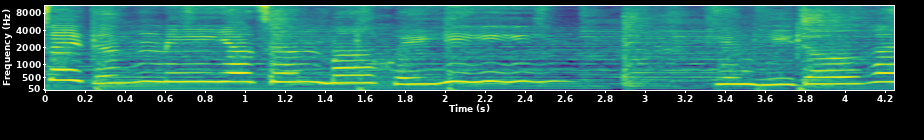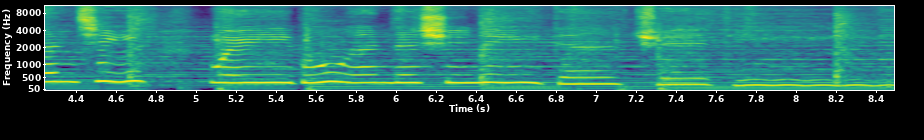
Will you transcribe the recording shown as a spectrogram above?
在等你要怎么回应。天地都安静，唯一不安的是你的决定。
